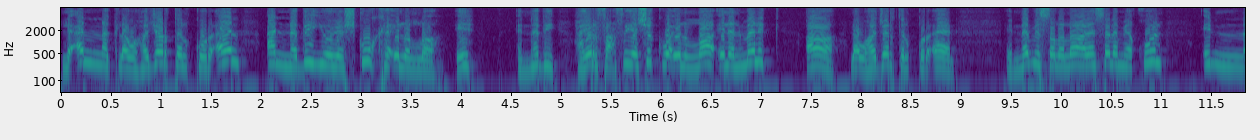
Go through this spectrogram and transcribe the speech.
لأنك لو هجرت القرآن النبي يشكوك إلى الله. إيه؟ النبي هيرفع فيها شكوى إلى الله إلى الملك؟ آه لو هجرت القرآن. النبي صلى الله عليه وسلم يقول إن,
